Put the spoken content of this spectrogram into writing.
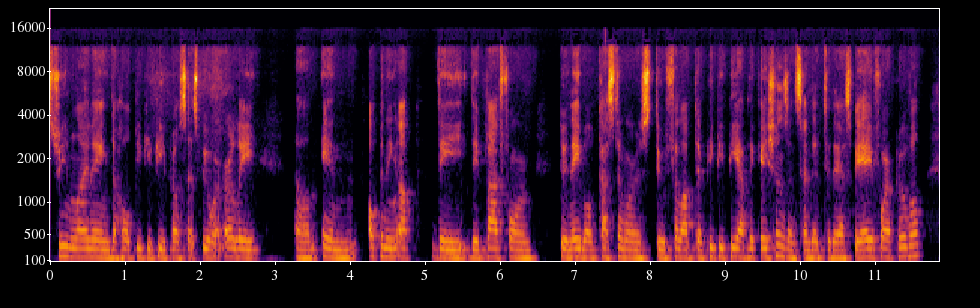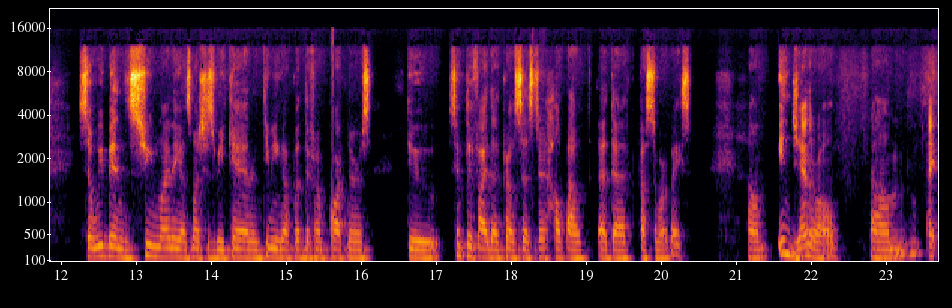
streamlining the whole PPP process. We were early um, in opening up the, the platform to enable customers to fill up their PPP applications and send it to the SBA for approval. So we've been streamlining as much as we can and teaming up with different partners to simplify that process to help out uh, that customer base. Um, in general, um, I,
